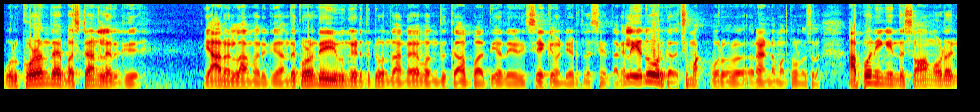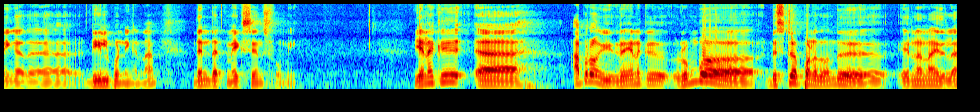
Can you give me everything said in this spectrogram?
ஒரு குழந்தை பஸ் ஸ்டாண்டில் இருக்குது யாரும் இல்லாமல் இருக்குது அந்த குழந்தையை இவங்க எடுத்துகிட்டு வந்தாங்க வந்து காப்பாற்றி அதை சேர்க்க வேண்டிய இடத்துல சேர்த்தாங்க. இல்லை ஏதோ ஒரு கதை சும்மா ஒரு ரேண்டமாக தோணும் சொல்ல. அப்போ நீங்கள் இந்த சாங்கோட நீங்கள் அதை டீல் பண்ணிங்கன்னா then that make sense for me எனக்கு அப்புறம் இது எனக்கு ரொம்ப டிஸ்டர்ப் பண்ணது வந்து என்னென்னா இதில்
